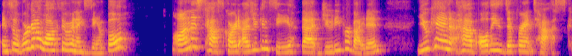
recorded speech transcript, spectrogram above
And so we're gonna walk through an example. On this task card, as you can see that Judy provided, you can have all these different tasks.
